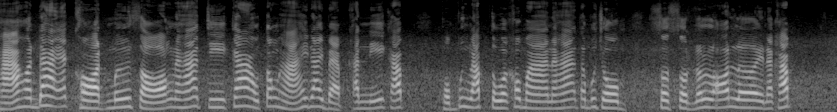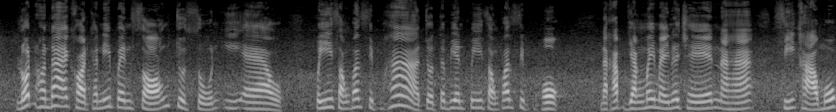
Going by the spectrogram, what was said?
หา Honda Accord มือ 2 นะฮะ G9 ต้องหาให้ได้แบบคันนี้ครับ ผมเพิ่งรับตัวเข้ามานะฮะท่านผู้ชมสดสดร้อนๆเลยนะครับ รถ Honda Accord คันนี้เป็น 2.0 EL ปี 2015 จดทะเบียนปี 2016 นะครับ ยังไม่ Minor Change นะฮะ สีขาวมุก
